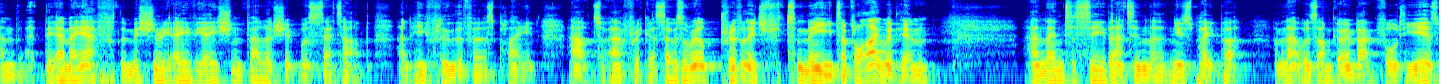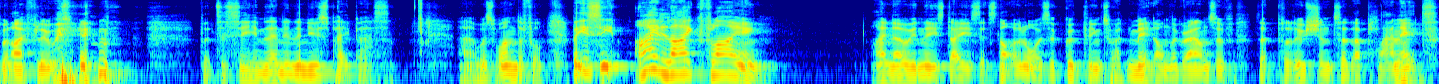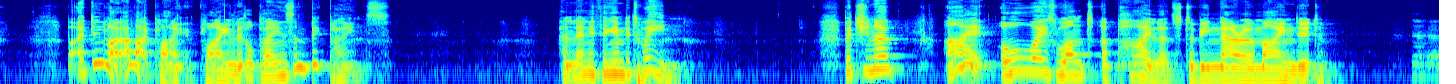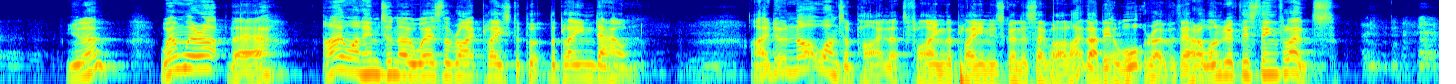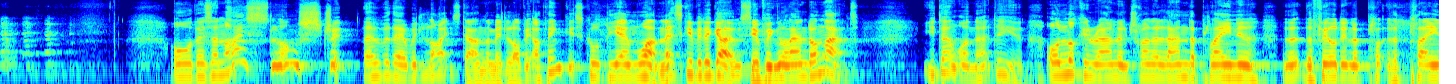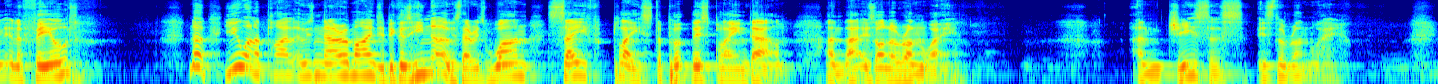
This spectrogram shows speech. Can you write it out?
and the MAF, the Missionary Aviation Fellowship, was set up, and he flew the first plane out to Africa. So it was a real privilege to me to fly with him, and then to see that in the newspaper. I mean, that was, I'm going back 40 years when I flew with him, but to see him then in the newspapers uh, was wonderful. But you see, I like flying. I know in these days it's not always a good thing to admit on the grounds of the pollution to the planet. But I do like, I like flying, flying in little planes and big planes. And anything in between. But you know, I always want a pilot to be narrow minded. You know? When we're up there, I want him to know where's the right place to put the plane down. I do not want a pilot flying the plane who's going to say, Well, I like that bit of water over there. I wonder if this thing floats. Or there's a nice long strip over there with lights down the middle of it. I think it's called the M1. Let's give it a go, see if we can land on that. You don't want that, do you? Or looking around and trying to land the plane in a, the, the field in a pl- the plane in a field. No, you want a pilot who's narrow minded because he knows there is one safe place to put this plane down and that is on a runway. And Jesus is the runway.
